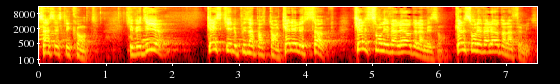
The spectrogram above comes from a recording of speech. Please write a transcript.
ça c'est ce qui compte. Qui veut dire, qu'est-ce qui est le plus important? Quel est le socle? Quelles sont les valeurs de la maison? Quelles sont les valeurs dans la famille?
